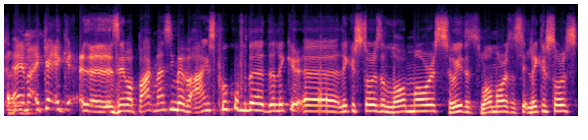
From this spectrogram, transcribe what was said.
hey, maar ik, ik, eh, er zijn wel een paar mensen die me hebben aangesproken over de, de liquor, eh, liquor stores en lawnmowers. Hoe heet het? Lawnmowers en liquor stores.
